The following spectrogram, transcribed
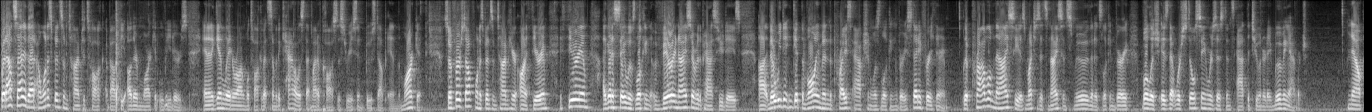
But outside of that, I want to spend some time to talk about the other market leaders. And again, later on, we'll talk about some of the catalysts that might have caused this recent boost up in the market. So first off, I want to spend some time here on Ethereum. Ethereum, I got to say, was looking very nice over the past few days. Uh, though we didn't get the volume and the price action was looking very steady for Ethereum. The problem that I see, as much as it's nice and smooth and it's looking very bullish, is that we're still seeing resistance at the 200 day moving average. Now,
